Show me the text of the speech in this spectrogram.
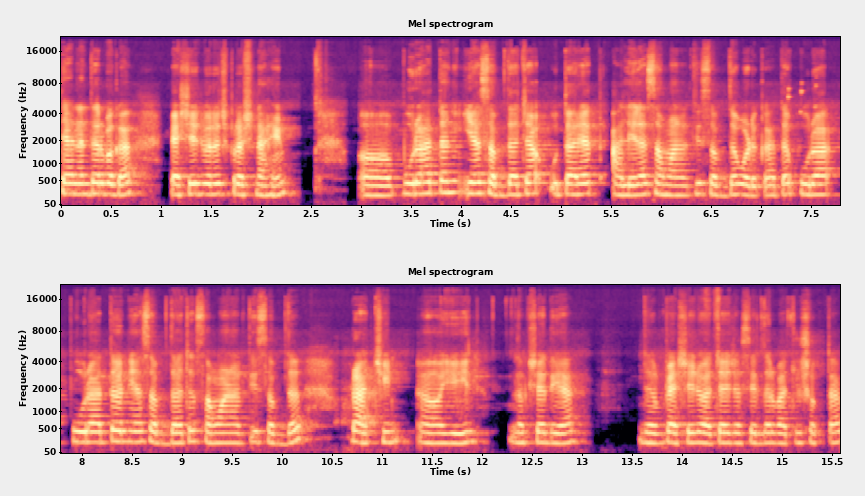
त्यानंतर बघा पॅसेजवरच प्रश्न आहे. पुरातन या शब्दाच्या उतार्यात आलेला समानार्थी शब्द ओळखा. तर पुरा पुरातन या शब्दाचा समानार्थी शब्द प्राचीन येईल. लक्षात घ्या. जर पॅसेज वाचायचे असेल तर वाचू शकता.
